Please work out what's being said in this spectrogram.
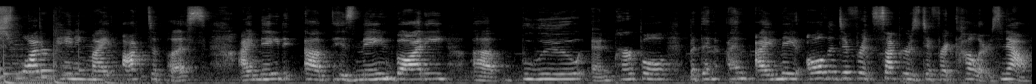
Finished water painting my octopus. I made um, his main body uh, blue and purple, but then I, I made all the different suckers different colors. Now,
